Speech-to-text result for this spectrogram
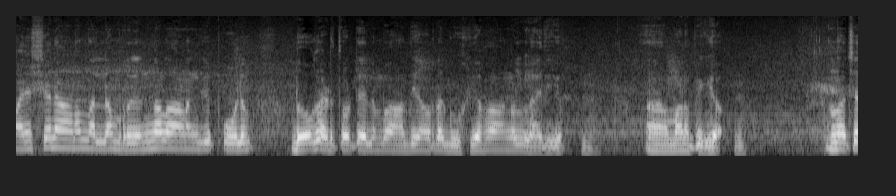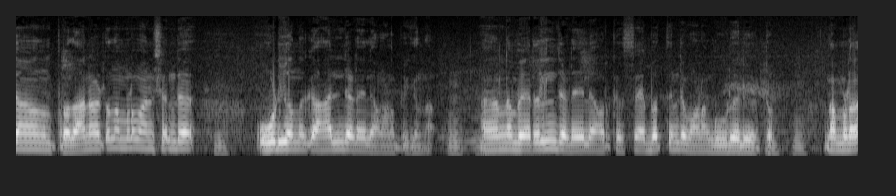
മനുഷ്യനാണെന്നല്ല മൃഗങ്ങളാണെങ്കിൽ പോലും ഡോഗ് അടുത്തോട്ട് ചെല്ലുമ്പോൾ ആദ്യം അവരുടെ ഗുഹ്യഭാഗങ്ങളിലായിരിക്കും മണപ്പിക്കുക. എന്ന് വെച്ചാൽ പ്രധാനമായിട്ടും നമ്മുടെ മനുഷ്യന്റെ ഓടി വന്ന് കാലിന്റെ ഇടയിലാണ് മണപ്പിക്കുന്നത്. കാരണം വിരലിന്റെ ഇടയിൽ അവർക്ക് സെബത്തിന്റെ മണം കൂടുതൽ കിട്ടും. നമ്മുടെ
